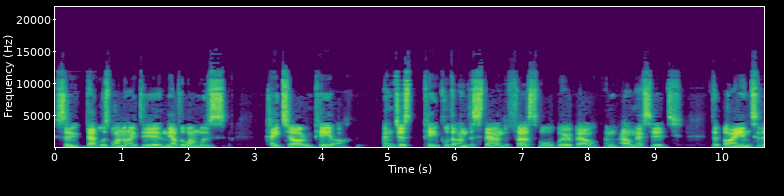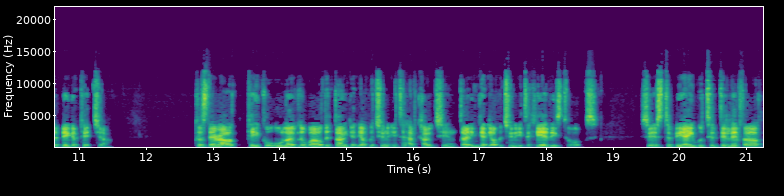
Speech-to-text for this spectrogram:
So that was one idea. And the other one was HR and PR and just people that understand, first of all, what we're about and our message that buy into the bigger picture. Because there are people all over the world that don't get the opportunity to have coaching, don't even get the opportunity to hear these talks. So it's to be able to deliver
